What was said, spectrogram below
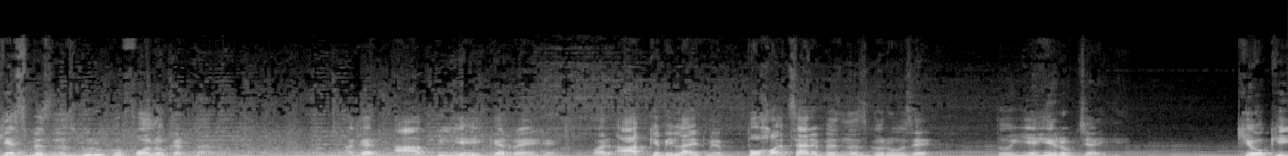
किस बिज़नेस गुरु को फॉलो करता रहा। अगर आप भी यही कर रहे हैं और आपके भी लाइफ में बहुत सारे बिज़नेस गुरुज हैं तो यहीं रुक जाइए। क्योंकि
